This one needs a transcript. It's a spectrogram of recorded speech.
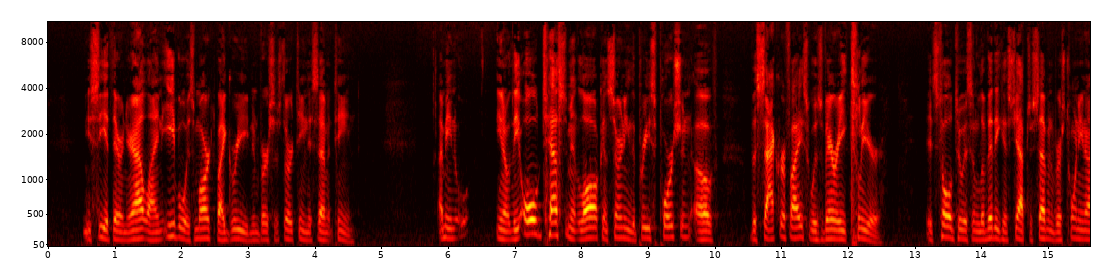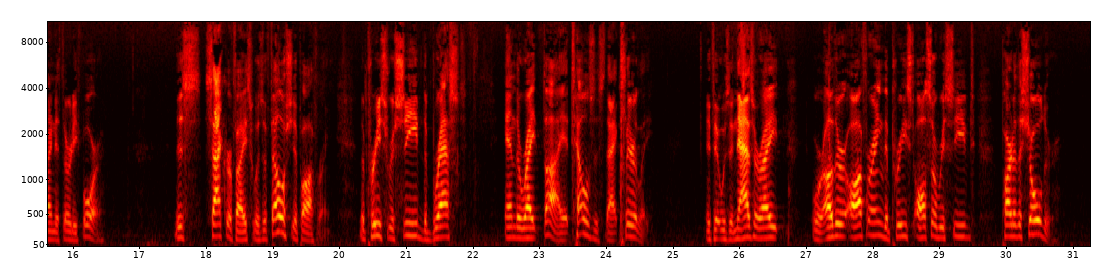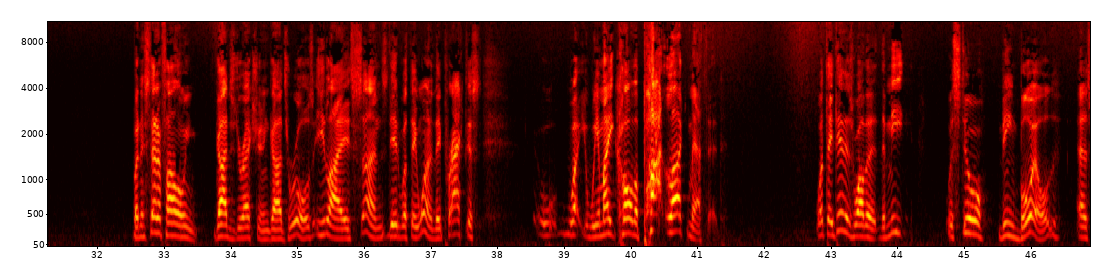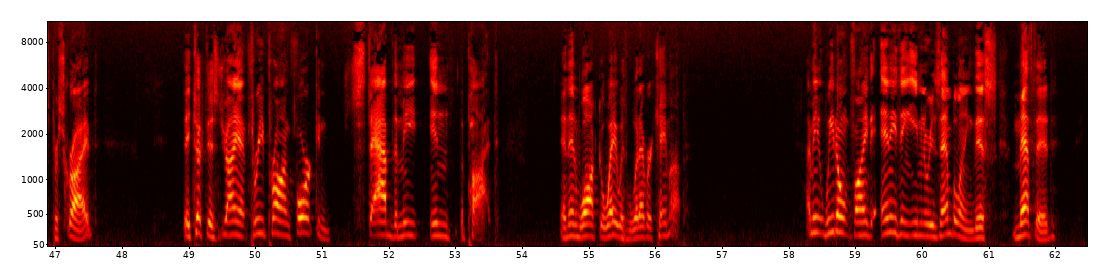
you see it there in your outline, evil is marked by greed in verses 13 to 17. I mean, you know, the Old Testament law concerning the priest's portion of the sacrifice was very clear. It's told to us in Leviticus chapter 7, verse 29 to 34. This sacrifice was a fellowship offering. The priest received the breast and the right thigh. It tells us that clearly. If it was a Nazarite or other offering, the priest also received part of the shoulder. But instead of following God's direction and God's rules, Eli's sons did what they wanted. They practiced what we might call the potluck method. What they did is while the, the meat was still being boiled as prescribed, they took this giant three pronged fork and stabbed the meat in the pot and then walked away with whatever came up. I mean, we don't find anything even resembling this method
